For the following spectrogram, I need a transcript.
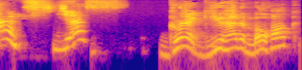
Yes yes. Greg you had a mohawk?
